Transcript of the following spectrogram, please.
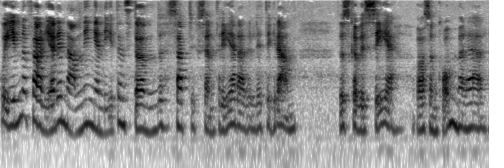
gå in och följa din andning en liten stund så att du centrerar dig lite grann. Så ska vi se vad som kommer här.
